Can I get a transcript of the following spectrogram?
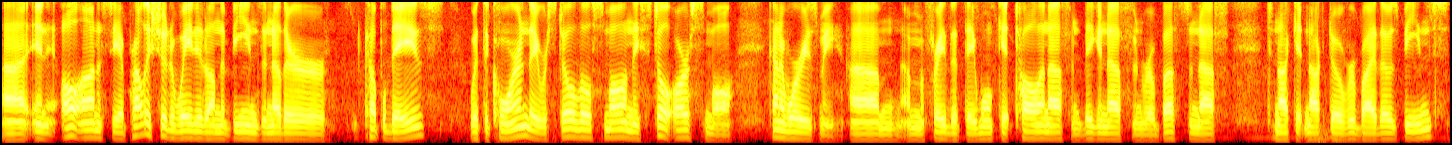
Uh, in all honesty, I probably should have waited on the beans another couple days with the corn. They were still a little small and they still are small. Kind of worries me. Um, I'm afraid that they won't get tall enough and big enough and robust enough to not get knocked over by those beans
